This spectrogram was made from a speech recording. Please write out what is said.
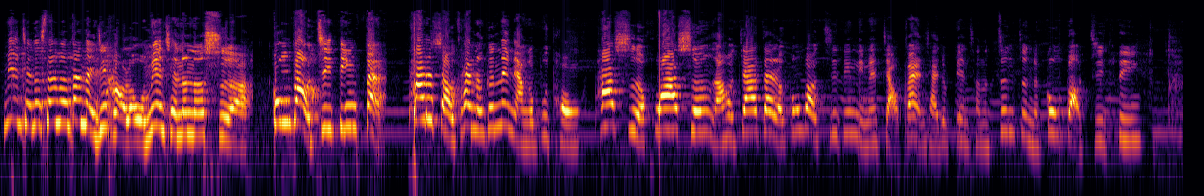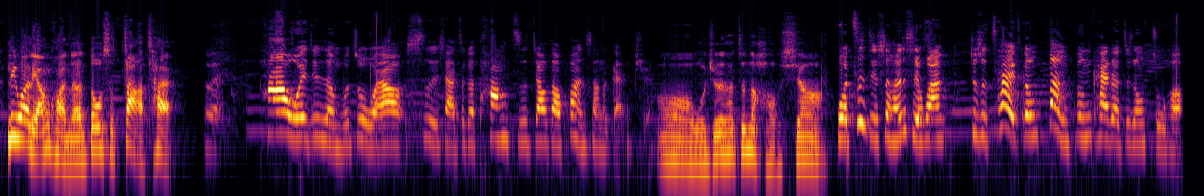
面前的三顿饭呢已经好了，我面前的呢是宫爆鸡丁饭。它的小菜呢跟那两个不同，它是花生，然后加在了宫爆鸡丁里面搅拌一下，就变成了真正的宫爆鸡丁。另外两款呢都是榨菜。对，它我已经忍不住，我要试一下这个汤汁浇到饭上的感觉。哦，我觉得它真的好香啊！我自己是很喜欢，就是菜跟饭分开的这种组合。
